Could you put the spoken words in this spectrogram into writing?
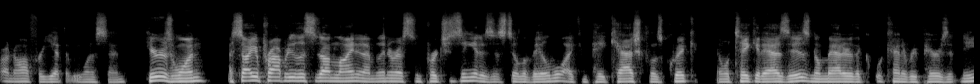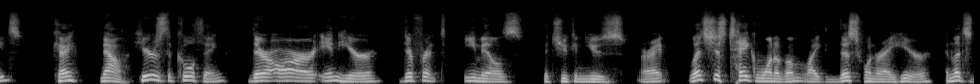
an offer yet that we want to send. Here is one I saw your property listed online and I'm interested in purchasing it. Is it still available? I can pay cash, close quick, and we'll take it as is, no matter the, what kind of repairs it needs. Okay. Now, here's the cool thing there are in here different emails that you can use. All right. Let's just take one of them, like this one right here, and let's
